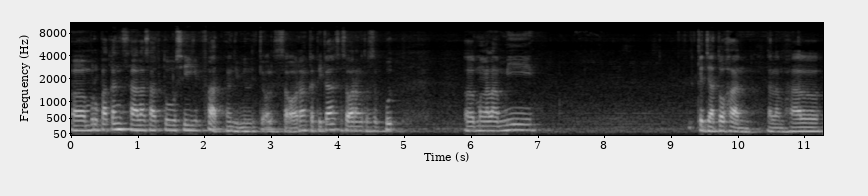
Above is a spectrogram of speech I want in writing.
e, merupakan salah satu sifat yang dimiliki oleh seseorang ketika seseorang tersebut e, mengalami kejatuhan dalam hal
